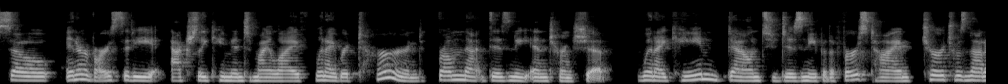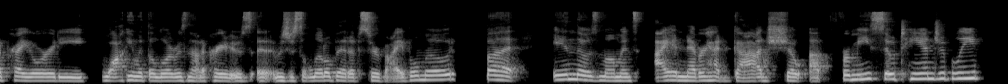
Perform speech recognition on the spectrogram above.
So, InterVarsity actually came into my life when I returned from that Disney internship. When I came down to Disney for the first time, church was not a priority. Walking with the Lord was not a priority. It was, it was just a little bit of survival mode. But in those moments, I had never had God show up for me so tangibly.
